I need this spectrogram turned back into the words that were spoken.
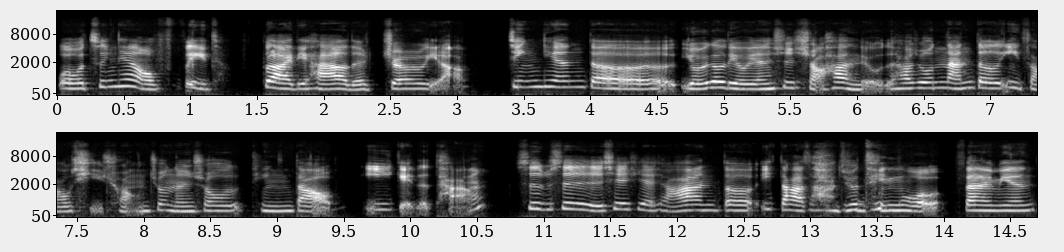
我今天有 Feet 布莱迪海尔的 Jerry 啊。今天的有一个留言是小汉留的，他说难得一早起床就能收听到一给的糖。是不是？谢谢小汉的一大早就听我在那边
